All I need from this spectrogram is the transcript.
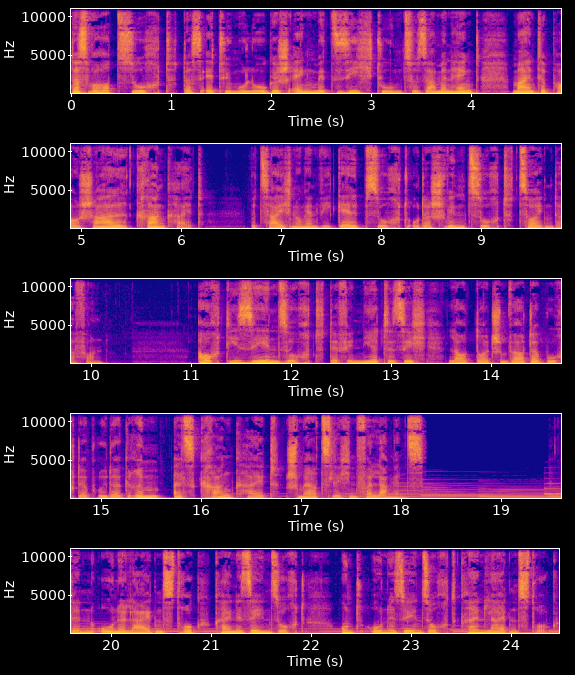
Das Wort Sucht, das etymologisch eng mit Siechtum zusammenhängt, meinte pauschal Krankheit. Bezeichnungen wie Gelbsucht oder Schwindsucht zeugen davon. Auch die Sehnsucht definierte sich, laut deutschem Wörterbuch der Brüder Grimm, als Krankheit schmerzlichen Verlangens. Denn ohne Leidensdruck keine Sehnsucht und ohne Sehnsucht kein Leidensdruck.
